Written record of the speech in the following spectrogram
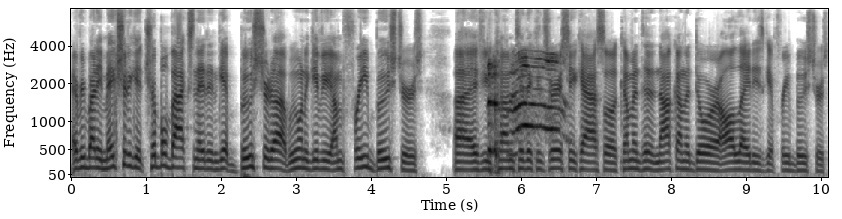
everybody make sure to get triple vaccinated and get boosted up. We want to give you I'm free boosters. Uh, if you come to the conspiracy castle, come into the knock on the door. All ladies get free boosters.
